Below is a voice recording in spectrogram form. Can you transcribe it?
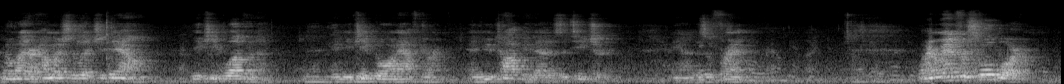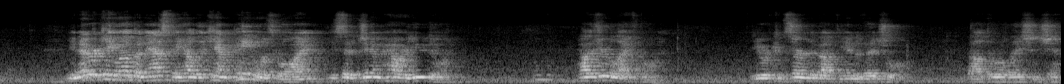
no matter how much they let you down, you keep loving them and you keep going after them. And you taught me that as a teacher and as a friend. When I ran for school board, you never came up and asked me how the campaign was going. You said, Jim, how are you doing? How's your life going? You were concerned about the individual, about the relationship.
